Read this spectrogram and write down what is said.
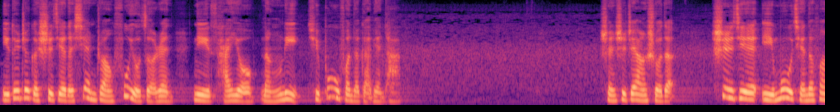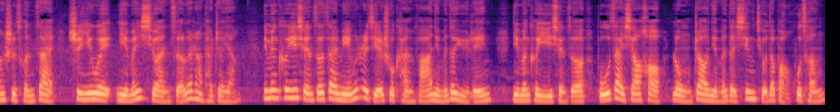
你对这个世界的现状负有责任，你才有能力去部分的改变它。神是这样说的：“世界以目前的方式存在，是因为你们选择了让它这样。你们可以选择在明日结束砍伐你们的雨林，你们可以选择不再消耗笼罩你们的星球的保护层，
